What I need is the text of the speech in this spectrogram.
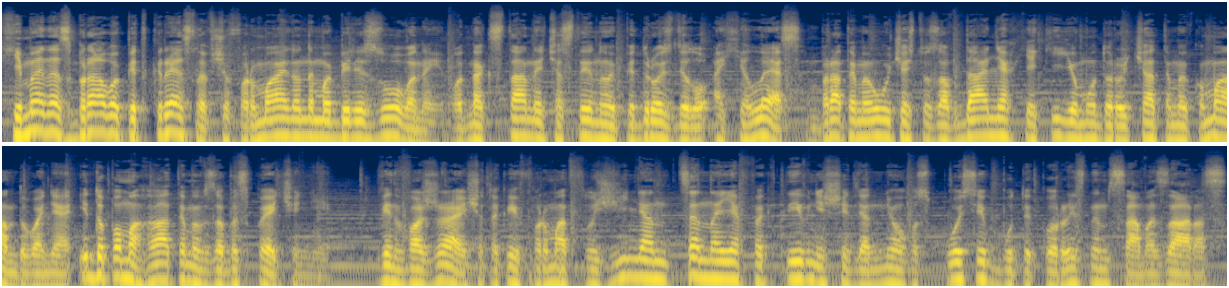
Хіменес Браво підкреслив, що формально не мобілізований, однак стане частиною підрозділу Ахілес, братиме участь у завданнях, які йому доручатиме командування, і допомагатиме в забезпеченні. Він вважає, що такий формат служіння це найефективніший для нього спосіб бути корисним саме зараз.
